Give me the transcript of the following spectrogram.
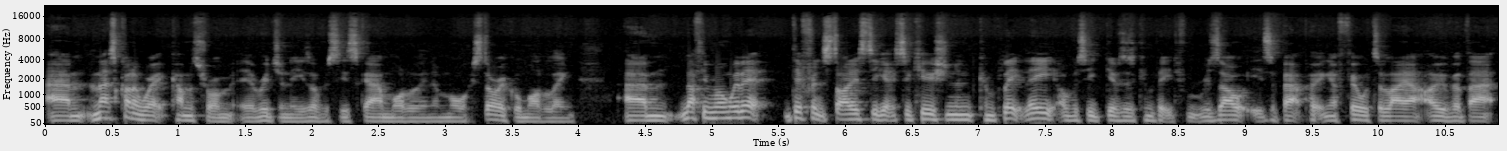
Um, and that's kind of where it comes from originally is obviously scale modeling and more historical modeling. Um, nothing wrong with it. Different stylistic execution completely. Obviously, gives us a completely different result. It's about putting a filter layer over that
